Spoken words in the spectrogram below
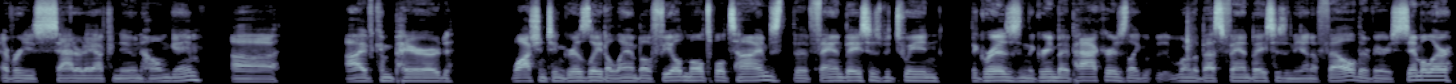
every saturday afternoon home game. Uh i've compared Washington Grizzly to Lambeau Field multiple times. The fan bases between the Grizz and the Green Bay Packers, like one of the best fan bases in the NFL. They're very similar.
